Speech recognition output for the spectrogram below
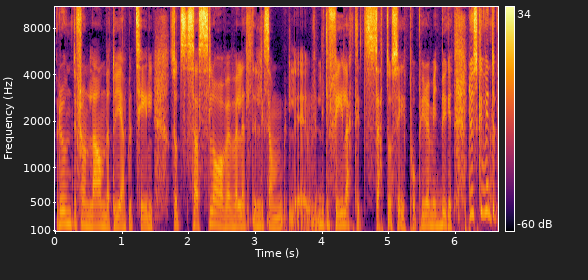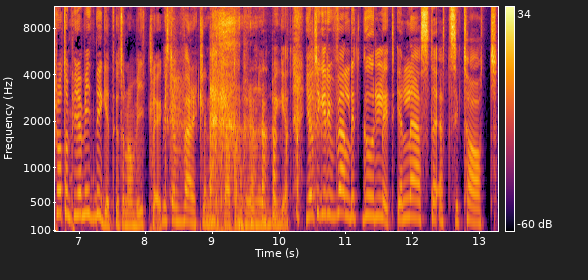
runt ifrån landet och hjälpte till. Så, så slav är väl ett liksom, lite felaktigt sätt att se på pyramidbygget. Nu ska vi inte prata om pyramidbygget utan om vitlök. Vi ska verkligen inte prata om pyramidbygget. Jag tycker det är väldigt gulligt. Jag läste ett citat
